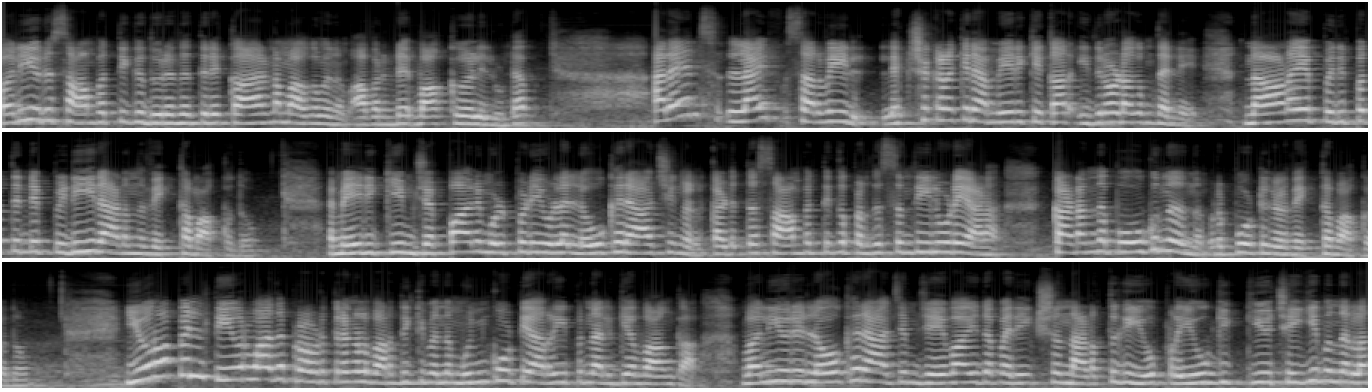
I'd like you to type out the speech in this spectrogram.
വലിയൊരു സാമ്പത്തിക ദുരന്തത്തിന് കാരണമാകുമെന്നും അവരുടെ വാക്കുകളിലുണ്ട്. അലയൻസ് ലൈഫ് സർവേയിൽ ലക്ഷക്കണക്കിന് അമേരിക്കക്കാർ ഇതിനോടകം തന്നെ നാണയപ്പെരുപ്പത്തിന്റെ പിടിയിലാണെന്ന് വ്യക്തമാക്കുന്നു. അമേരിക്കയും ജപ്പാനും ഉൾപ്പെടെയുള്ള ലോകരാജ്യങ്ങൾ കടുത്ത സാമ്പത്തിക പ്രതിസന്ധിയിലൂടെയാണ് കടന്നു പോകുന്നതെന്നും റിപ്പോർട്ടുകൾ വ്യക്തമാക്കുന്നു. യൂറോപ്പിൽ തീവ്രവാദ പ്രവർത്തനങ്ങൾ വർദ്ധിക്കുമെന്ന് മുൻകൂട്ടി അറിയിപ്പ് നൽകിയ വാങ്ക വലിയൊരു ലോകരാജ്യം ജൈവായുധ പരീക്ഷണം നടത്തുകയോ പ്രയോഗിക്കുകയോ ചെയ്യുമെന്നുള്ള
